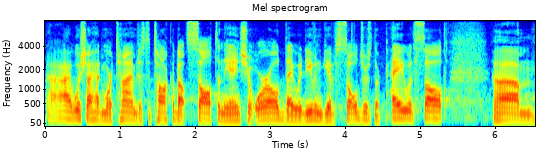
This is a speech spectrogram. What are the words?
I wish I had more time just to talk about salt in the ancient world. They would even give soldiers their pay with salt. Um,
